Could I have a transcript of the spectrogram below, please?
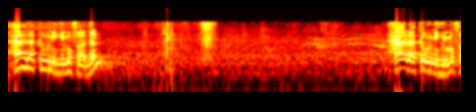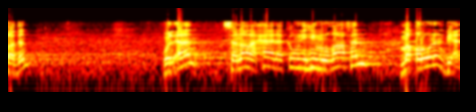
حال كونه مفردا. حال كونه مفردا. والآن سنرى حال كونه مضافا مقرونا بأن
